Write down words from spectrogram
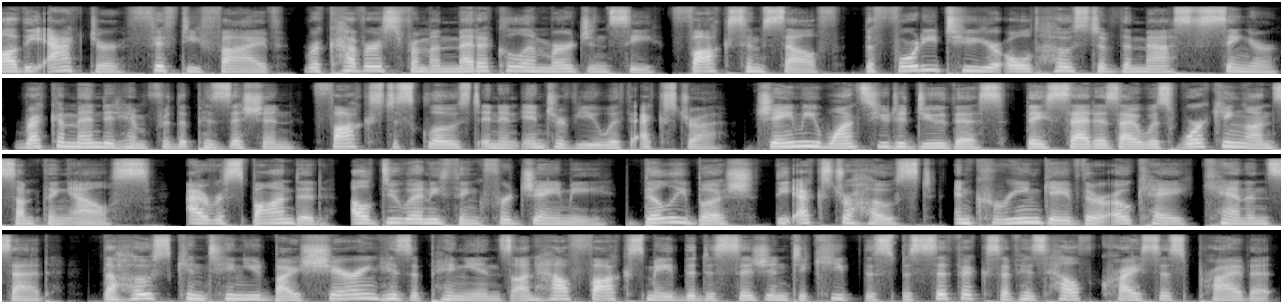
While the actor, 55, recovers from a medical emergency, Fox himself, the 42-year-old host of The Masked Singer, recommended him for the position, Fox disclosed in an interview with Extra. Jamie wants you to do this, they said as I was working on something else. I responded, I'll do anything for Jamie. Billy Bush, the Extra host, and Corinne gave their okay, Cannon said. The host continued by sharing his opinions on how Foxx made the decision to keep the specifics of his health crisis private.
